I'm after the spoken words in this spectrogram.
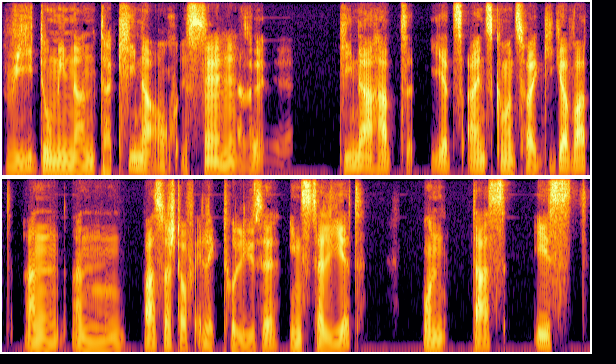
wie dominant da China auch ist. Mhm. Also China hat jetzt 1,2 Gigawatt an, an Wasserstoffelektrolyse installiert und das ist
